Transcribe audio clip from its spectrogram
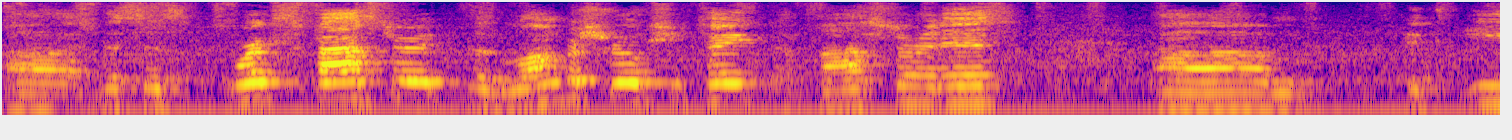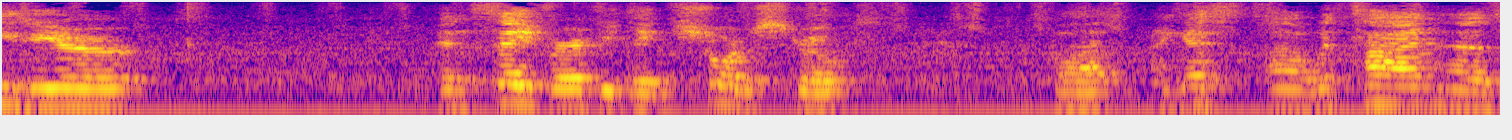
Uh, this is works faster. The longer strokes you take, the faster it is. Um, it's easier and safer if you take shorter strokes. But I guess uh, with time, as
